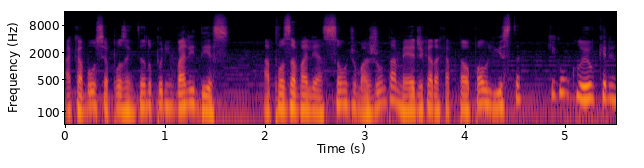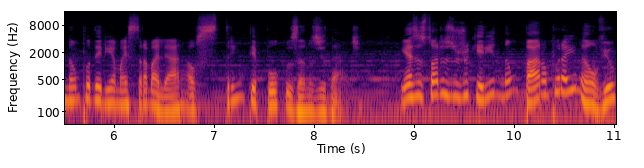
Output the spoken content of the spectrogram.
acabou se aposentando por invalidez, após avaliação de uma junta médica da capital paulista, que concluiu que ele não poderia mais trabalhar aos 30 e poucos anos de idade. E as histórias do Juqueri não param por aí não, viu?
